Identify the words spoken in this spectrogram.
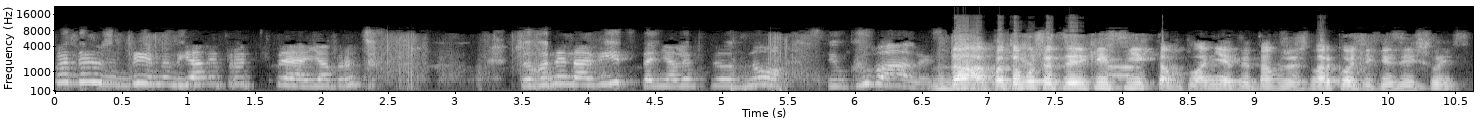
подожди, ну я не про це, я про те, що вони на відстані, але все одно спілкувалися. Да, тому що це якісь їх там планети, там же ж наркотики зійшлись.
